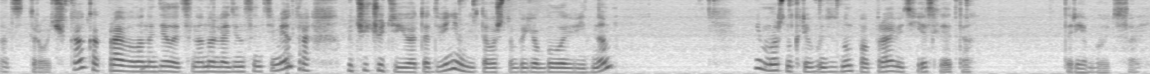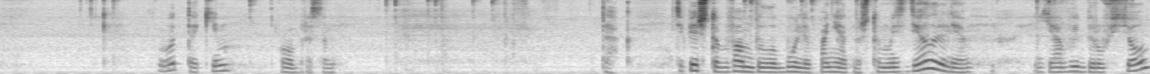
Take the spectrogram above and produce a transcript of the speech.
отстрочка. Как правило, она делается на 0,1 сантиметра. Мы чуть-чуть ее отодвинем для того, чтобы ее было видно. И можно кривизну поправить, если это требуется. Вот таким образом. Так, теперь, чтобы вам было более понятно, что мы сделали, я выберу все,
